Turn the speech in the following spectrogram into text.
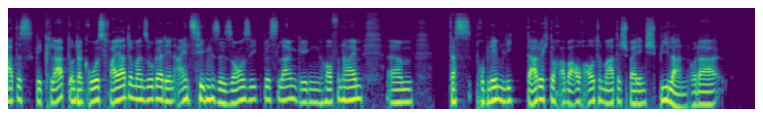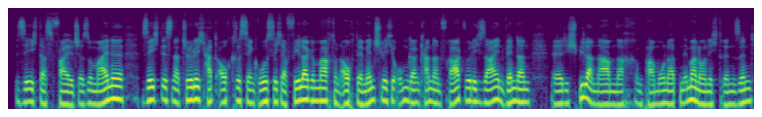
hat es geklappt. Unter Groß feierte man sogar den einzigen Saisonsieg bislang gegen Hoffenheim. Ähm, das Problem liegt dadurch doch aber auch automatisch bei den Spielern oder sehe ich das falsch? Also meine Sicht ist natürlich, hat auch Christian Groß sicher Fehler gemacht und auch der menschliche Umgang kann dann fragwürdig sein, wenn dann äh, die Spielernamen nach ein paar Monaten immer noch nicht drin sind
